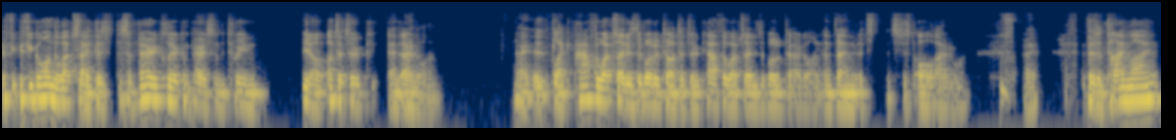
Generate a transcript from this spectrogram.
if, if you go on the website there's there's a very clear comparison between you know Ataturk and Erdogan Right, it's like half the website is devoted to Ataturk, half the website is devoted to Erdogan, and then it's it's just all Erdogan, right? There's a timeline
